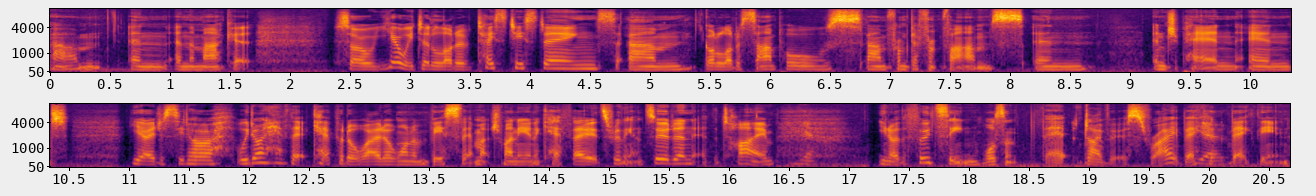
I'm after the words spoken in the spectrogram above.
um, in in the market. So yeah, we did a lot of taste testings, um, got a lot of samples um, from different farms in in Japan, and yeah, I just said, oh, we don't have that capital. I don't want to invest that much money in a cafe. It's really uncertain at the time. yeah. You know, the food scene wasn't that diverse, right? Back Yeah. back then.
